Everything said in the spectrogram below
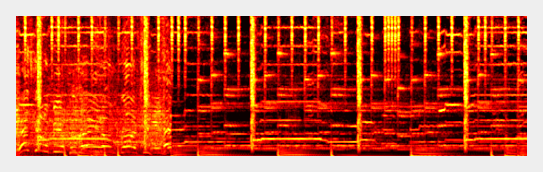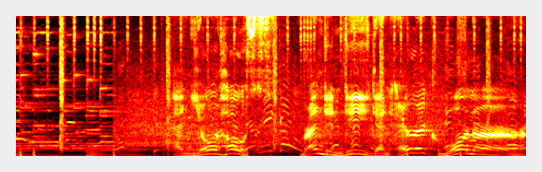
There's going to be a parade on Broad and your hosts, Brendan Deeg and Eric Warner.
